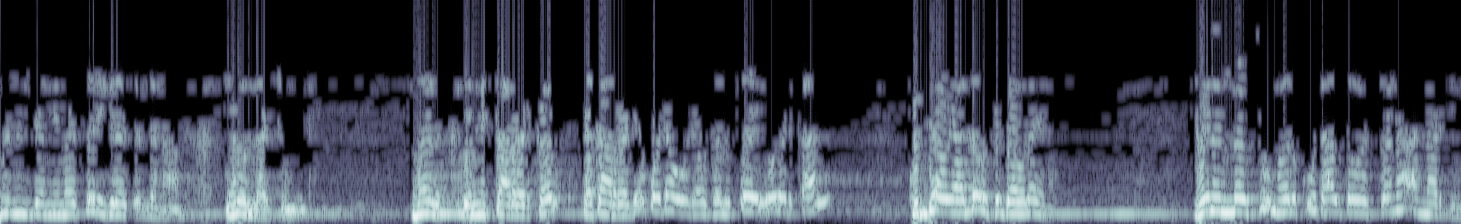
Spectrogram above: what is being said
ምን እንደሚመስል ይግለጽልናል። ይሁላችሁ መልክ የሚታረከው ተታረደ ወዲያው ወዲያው ተልጦ ይወድቃል። ጉዳዩ ያለው ስጋው ላይ ነው። ግን እነሱ መልኩ ታልተወሰነ አናርጅም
